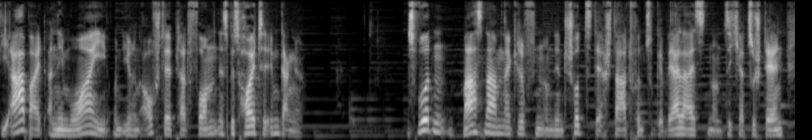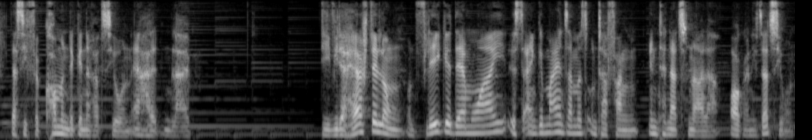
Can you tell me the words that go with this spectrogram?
Die Arbeit an den Moai und ihren Aufstellplattformen ist bis heute im Gange. Es wurden Maßnahmen ergriffen, um den Schutz der Statuen zu gewährleisten und sicherzustellen, dass sie für kommende Generationen erhalten bleiben. Die Wiederherstellung und Pflege der Moai ist ein gemeinsames Unterfangen internationaler Organisationen.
